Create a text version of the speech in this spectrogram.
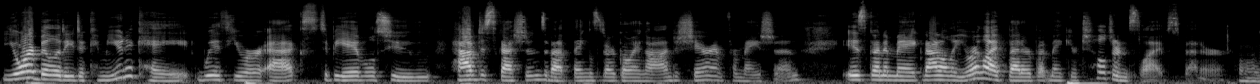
your ability to communicate with your ex, to be able to have discussions about things that are going on, to share information, is going to make not only your life better, but make your children's lives better. Oh,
